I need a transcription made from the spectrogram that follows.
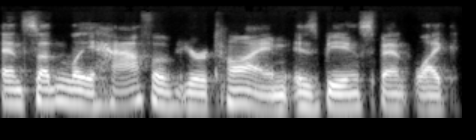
and suddenly half of your time is being spent like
